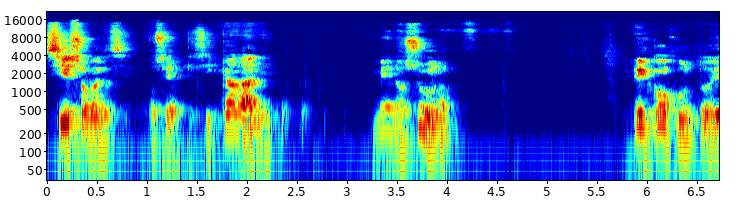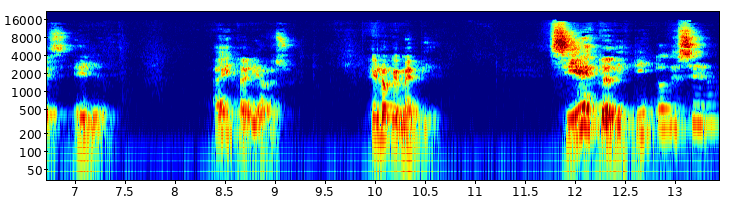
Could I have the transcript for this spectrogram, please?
si eso vale 0. O sea que si k vale menos 1, el conjunto es LD. Ahí estaría resuelto. Es lo que me pide. Si esto es distinto de 0,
